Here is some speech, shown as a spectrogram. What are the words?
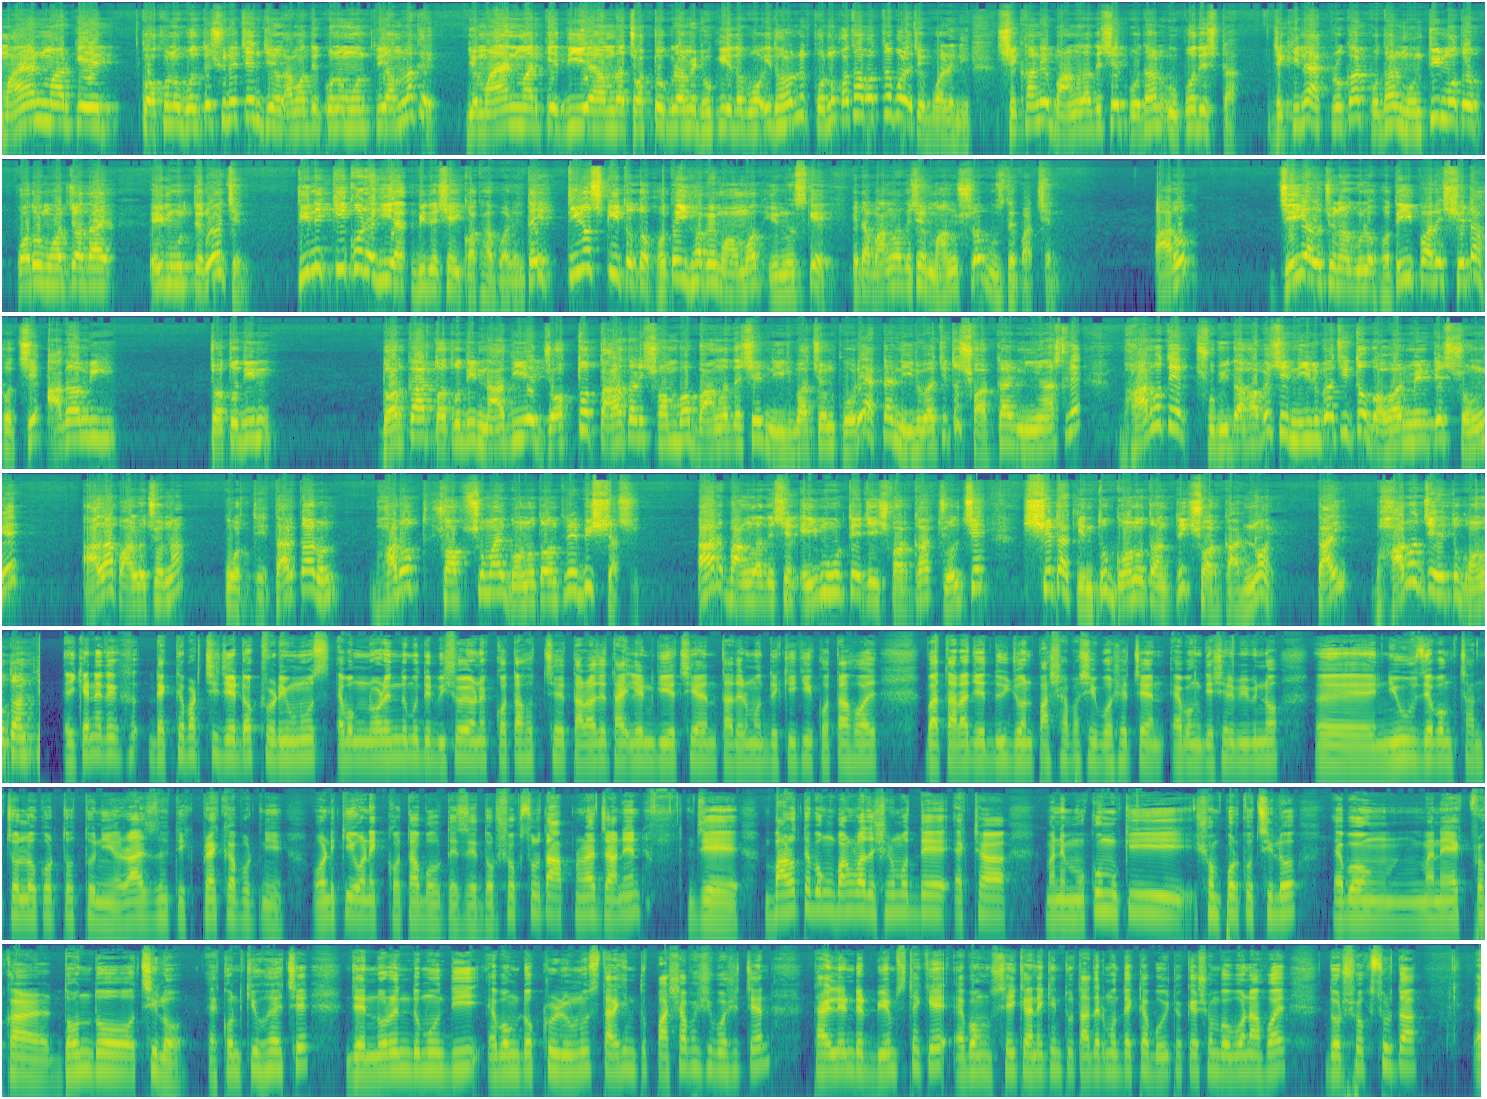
মায়ানমারকে কখনো বলতে শুনেছেন যে আমাদের কোনো মন্ত্রী আমলাকে? যে মায়ানমারকে দিয়ে আমরা চট্টগ্রামে ঢুকিয়ে দেবো, এই ধরনের কোনো কথাবার্তা বলেছে? বলেনি। সেখানে বাংলাদেশের প্রধান উপদেষ্টা, যে কিনা এক প্রকার প্রধানমন্ত্রীর মতো পদমর্যাদায় এই মুহূর্তে রয়েছেন। তিনি কি করে গিয়ে বিদেশে এই কথা বলেন? তাই তিরস্কৃত তো হতেই হবে মোহাম্মদ ইউনুসকে, এটা বাংলাদেশের মানুষরাও বুঝতে পারছেন। আরও যেই আলোচনাগুলো হতেই পারে, সেটা হচ্ছে আগামী যতদিন দরকার ততদিন না দিয়ে যত তাড়াতাড়ি সম্ভব বাংলাদেশের নির্বাচন করে একটা নির্বাচিত সরকার নিয়ে আসলে ভারতের সুবিধা হবে সেই নির্বাচিত গভর্নমেন্টের সঙ্গে আলাপ আলোচনা করতে। তার কারণ, ভারত সবসময় গণতন্ত্রে বিশ্বাসী। আর বাংলাদেশের এই মুহূর্তে যে সরকার চলছে, সেটা কিন্তু গণতান্ত্রিক সরকার নয়। তাই ভারত যেহেতু গণতান্ত্রিক এইখানে দেখ- দেখতে পাচ্ছি যে ডক্টর ইউনুস এবং নরেন্দ্র মোদীর বিষয়ে অনেক কথা হচ্ছে। তারা যে থাইল্যান্ড গিয়েছেন, তাদের মধ্যে কী কী কথা হয় বা তারা যে দুইজন পাশাপাশি বসেছেন এবং দেশের বিভিন্ন নিউজ এবং চাঞ্চল্যকর তথ্য নিয়ে, রাজনৈতিক প্রেক্ষাপট নিয়ে অনেকেই অনেক কথা বলতেছে। দর্শক শ্রোতা, আপনারা জানেন যে ভারত এবং বাংলাদেশের মধ্যে একটা মানে মুখোমুখি সম্পর্ক ছিল এবং মানে এক প্রকার দ্বন্দ্ব ছিল। এখন কি হয়েছে যে নরেন্দ্র মোদী এবং ডক্টর ইউনুস, তারা কিন্তু পাশাপাশি বসেছেন থাইল্যান্ডের বিএমস থেকে এবং সেইখানে কিন্তু তাদের মধ্যে একটা বৈঠকের সম্ভাবনা হয়। দর্শক, শ্রোতা,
